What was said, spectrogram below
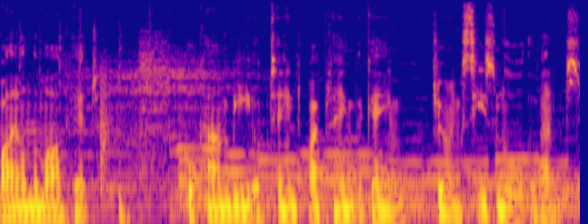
buy on the market, or can be obtained by playing the game during seasonal events.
